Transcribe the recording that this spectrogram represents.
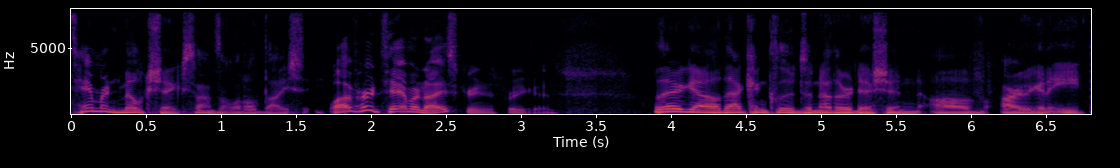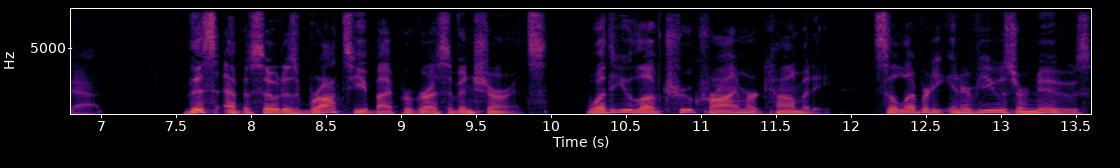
Tamarind milkshake sounds a little dicey. Well, I've heard tamarind ice cream is pretty good. Well, there you go. That concludes another edition of Are You Going to Eat That? This episode is brought to you by Progressive Insurance. Whether you love true crime or comedy, celebrity interviews or news,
